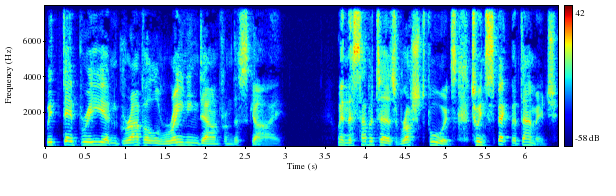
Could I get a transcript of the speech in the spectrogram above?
with debris and gravel raining down from the sky. When the saboteurs rushed forwards to inspect the damage,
